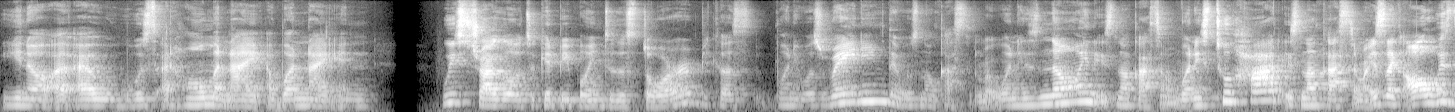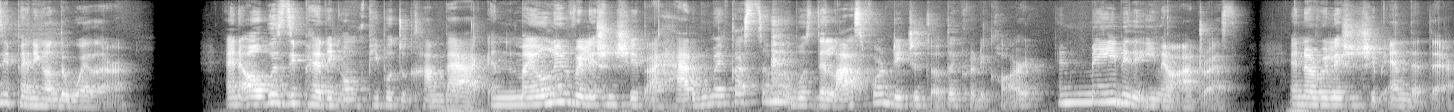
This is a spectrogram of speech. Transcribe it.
you know I, I was at home at night one night and we struggled to get people into the store because when it was raining there was no customer. When it's snowing it's no customer. When it's too hot it's not customer. It's like always depending on the weather and always depending on people to come back. And my only relationship i had with my customer was the last four digits of the credit card and maybe the email address. And our relationship ended there.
